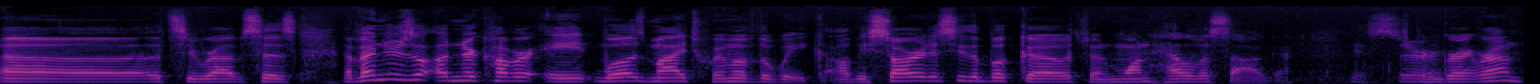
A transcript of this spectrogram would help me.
Uh, let's see. Rob says Avengers Undercover Eight was my twim of the week. I'll be sorry to see the book go. It's been one hell of a saga. yes, It's been sir. a great run.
